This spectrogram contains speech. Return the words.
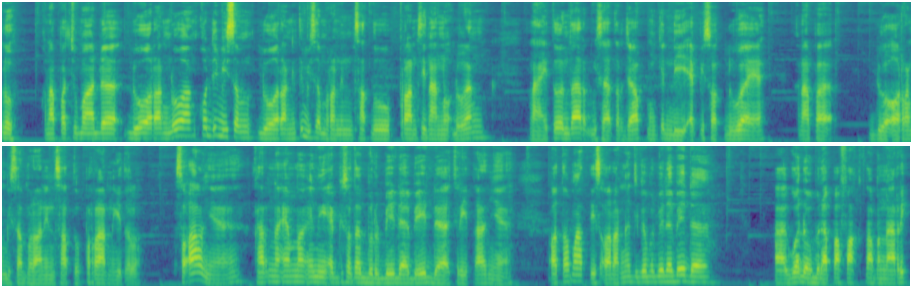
Loh, kenapa cuma ada dua orang doang? Kok dia bisa dua orang itu bisa meranin satu peran si Nano doang? Nah, itu ntar bisa terjawab mungkin di episode 2 ya. Kenapa dua orang bisa meranin satu peran gitu loh. Soalnya karena emang ini episode berbeda-beda ceritanya, otomatis orangnya juga berbeda-beda. Uh, ah, gue ada beberapa fakta menarik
